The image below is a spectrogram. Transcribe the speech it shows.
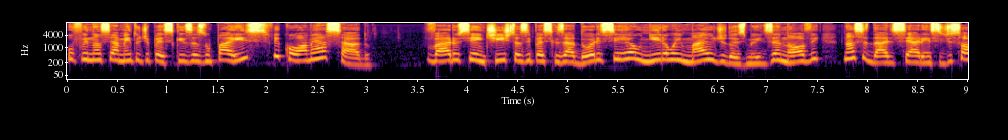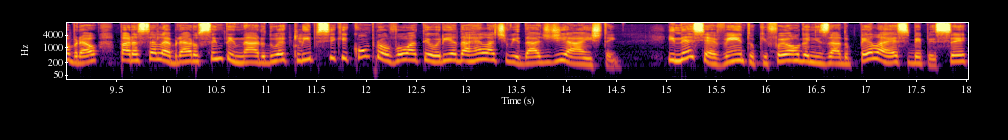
o financiamento de pesquisas no país ficou ameaçado. Vários cientistas e pesquisadores se reuniram em maio de 2019 na cidade cearense de Sobral para celebrar o centenário do eclipse que comprovou a teoria da relatividade de Einstein. E nesse evento, que foi organizado pela SBPC,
